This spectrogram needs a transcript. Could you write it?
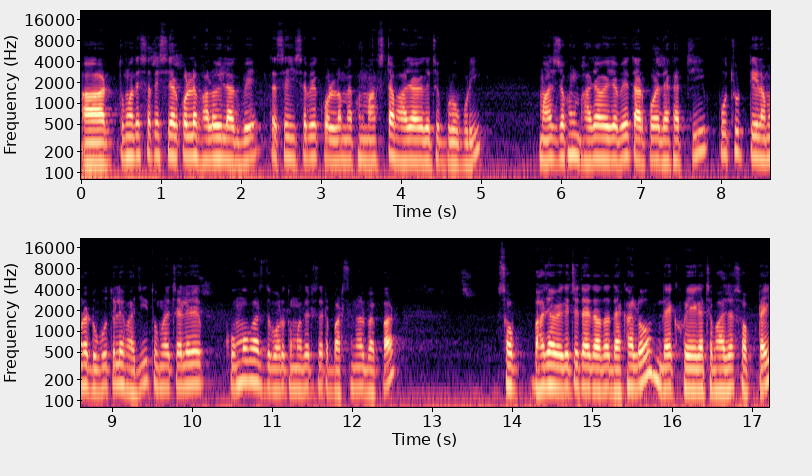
আর তোমাদের সাথে শেয়ার করলে ভালোই লাগবে। তা সেই হিসাবে করলাম, এখন মাছটা ভাজা হয়ে গেছে পুরোপুরি। মাছ যখন ভাজা হয়ে যাবে, তারপরে দেখাচ্ছি, প্রচুর তেল আমরা ডুবো তেলে ভাজি। তোমরা চাইলে কমও ভাজতে পারো, তোমাদের সেটা পার্সোনাল ব্যাপার। সব ভাজা হয়ে গেছে, তাই দাদা দেখাল। দেখ, হয়ে গেছে ভাজা সবটাই।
